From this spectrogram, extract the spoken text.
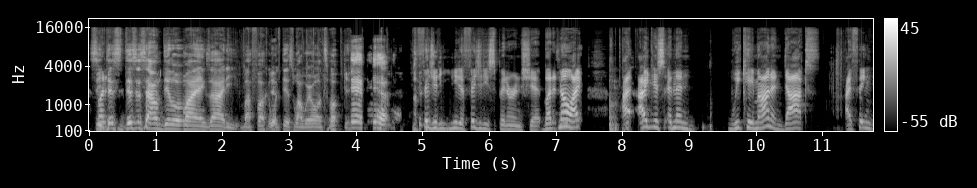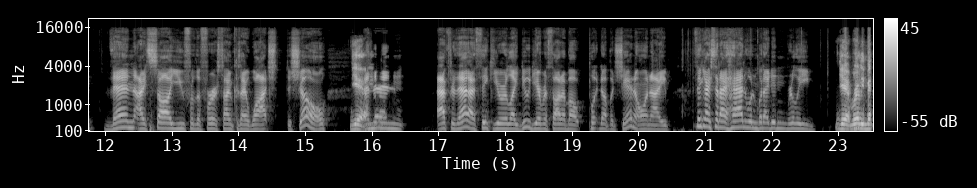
See, but- this this is how I'm dealing with my anxiety by fucking with this while we're all talking. Yeah, yeah. A fidgety, you need a fidgety spinner and shit. But no, I, I, I just and then we came on and Docs. I think then I saw you for the first time because I watched the show, Yeah. and then after that, I think you were like, "Dude, you ever thought about putting up a channel?" And I think I said I had one, but I didn't really. Yeah, really man.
